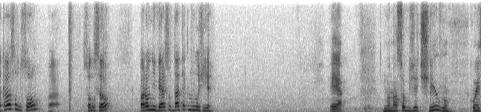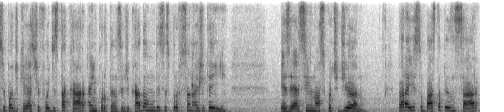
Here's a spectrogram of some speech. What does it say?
aquela solução, solução para o universo da tecnologia. É, no nosso objetivo com esse podcast foi destacar a importância de cada um desses profissionais de TI exercem em nosso cotidiano. Para isso, basta pensar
